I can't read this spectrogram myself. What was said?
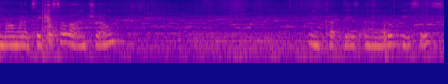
now I'm going to take the cilantro and cut these in little pieces.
